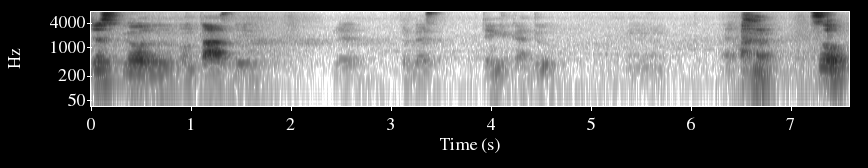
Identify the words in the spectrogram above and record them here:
just go on Thursday. The, the best thing you can do. So,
